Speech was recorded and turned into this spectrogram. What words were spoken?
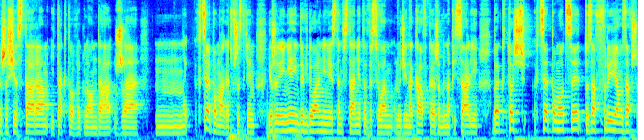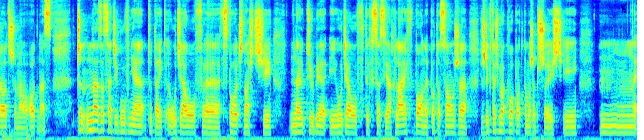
że się staram i tak to wygląda, że chcę pomagać wszystkim. Jeżeli nie indywidualnie nie jestem w stanie, to wysyłam ludzi na kawkę, żeby napisali, bo jak ktoś chce pomocy, to za free ją zawsze otrzymał od nas. Na zasadzie głównie tutaj udziału w, w społeczności na YouTubie i udziału w tych sesjach live, bo one po to są, że jeżeli ktoś ma kłopot, to może przyjść i Mm,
